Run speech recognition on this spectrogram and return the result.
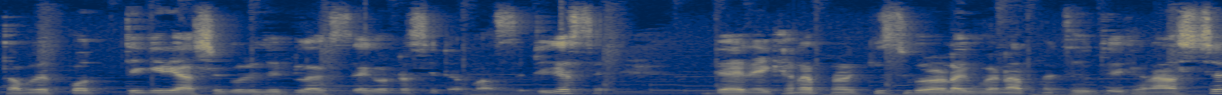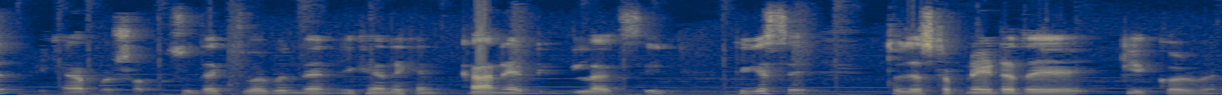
তো আমাদের প্রত্যেকেরই আশা করি যে গ্যালাক্সি অ্যাকাউন্টটা সেট আপ আছে, ঠিক আছে? দেন এখানে আপনার কিছু করা লাগবে না, আপনি যেহেতু এখানে আসছেন, এখানে আপনার সব কিছু দেখতে পাবেন দেন এখানে দেখেন কানের গ্যালাক্সি ঠিক আছে? তো জাস্ট আপনি এটাতে ক্লিক করবেন।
